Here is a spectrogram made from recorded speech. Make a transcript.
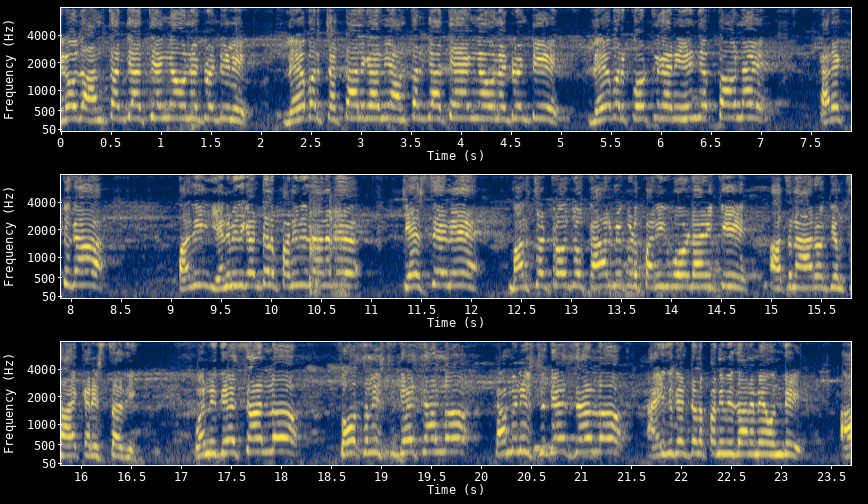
ఈరోజు అంతర్జాతీయంగా ఉన్నటువంటి లేబర్ చట్టాలు కానీ అంతర్జాతీయంగా ఉన్నటువంటి లేబర్ కోర్టులు కానీ ఏం చెప్తా ఉన్నాయి? కరెక్ట్గా పది ఎనిమిది గంటల పని విధానమే చేస్తేనే మరుసటి రోజు కార్మికుడు పనికి పోవడానికి అతని ఆరోగ్యం సహకరిస్తుంది. కొన్ని దేశాల్లో సోషలిస్ట్ దేశాల్లో కమ్యూనిస్ట్ దేశాల్లో ఐదు గంటల పని విధానమే ఉంది. ఆ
